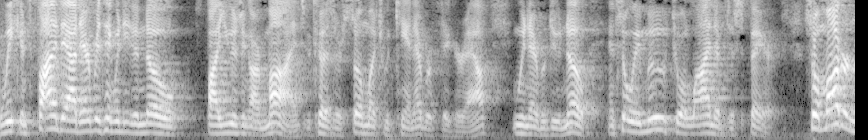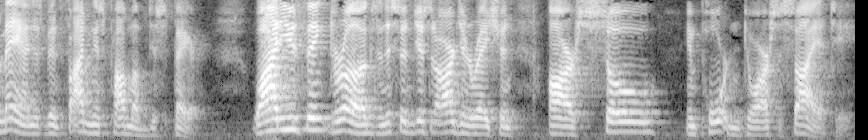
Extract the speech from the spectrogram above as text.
we can find out everything we need to know by using our minds because there's so much we can't ever figure out. We never do know. And so we move to a line of despair. So modern man has been fighting this problem of despair. Why do you think drugs, and this isn't just in our generation, are so important to our society?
